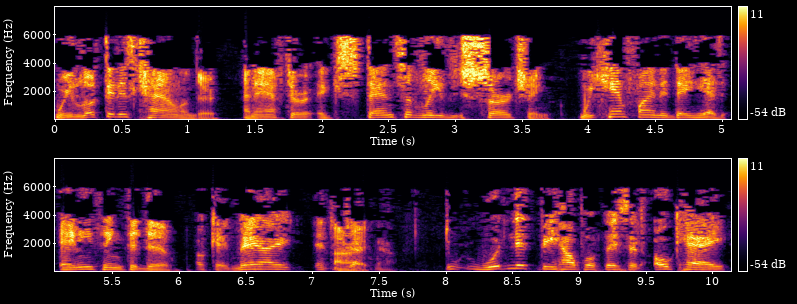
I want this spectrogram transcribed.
We looked at his calendar, and after extensively searching, we can't find a day he has anything to do. Okay, may I interject All right. now? Wouldn't it be helpful if they said, okay,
